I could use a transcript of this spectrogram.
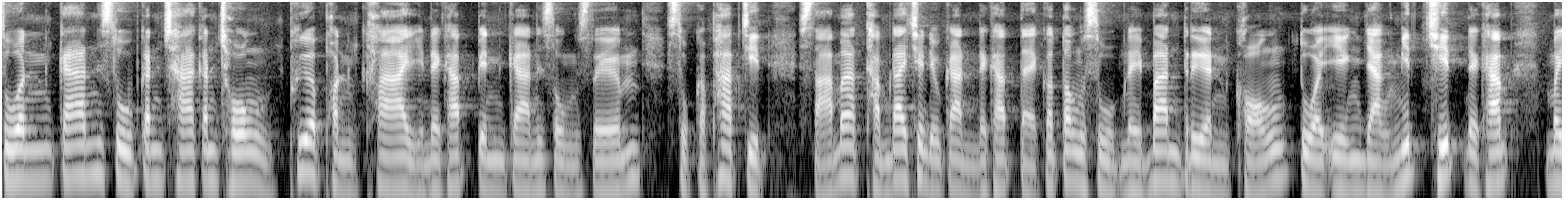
ส่วนการสูบกัญชากัญชง เพื่อผ่อนคลายนะครับเป็นการส่งเสริมสุขภาพจิต สามารถทำได้เช่นเดียวกันนะครับ แต่ก็ต้องสูบในบ้านเรือนของตัวเองอย่างมิดชิดนะครับไม่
